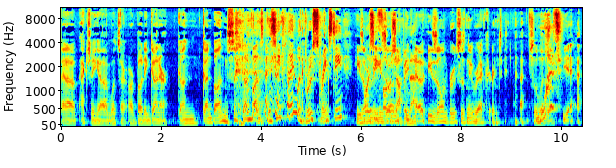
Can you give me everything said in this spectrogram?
uh, actually uh, what's our, our buddy Gunner Gun Gun Buns. Gun Buns, is he playing with Bruce Springsteen? He's or is he photoshopping on, that? No, he's on Bruce's new record. Absolutely. What? Yeah.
